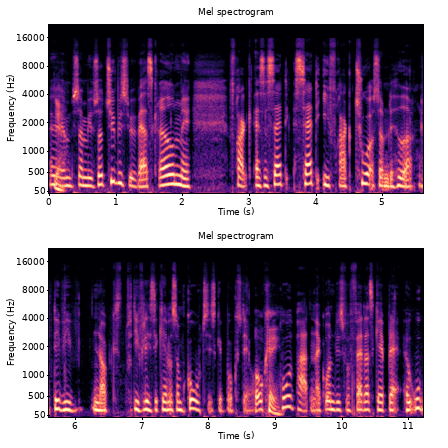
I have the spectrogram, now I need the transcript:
ja. øhm, som jo så typisk vil være skrevet med, frak, altså sat, sat i fraktur, som det hedder. Det vi nok de fleste kender som gotiske bogstaver. Okay. Hovedparten af Grundtvigs forfatterskab er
